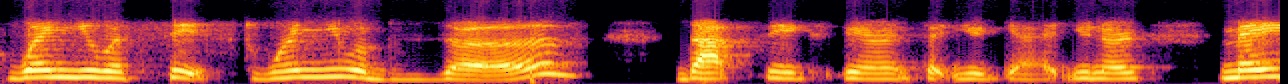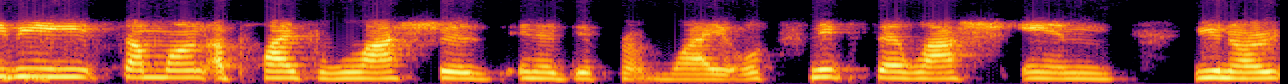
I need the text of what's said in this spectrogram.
when you assist, when you observe, that's the experience that you get. You know, maybe someone applies lashes in a different way or snips their lash in, you know,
